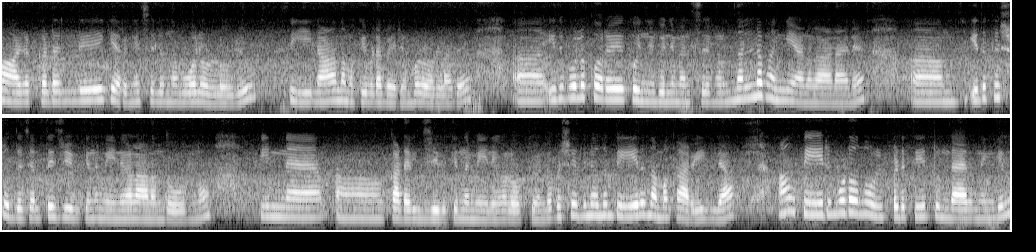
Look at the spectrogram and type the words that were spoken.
ആഴക്കടലിലേക്ക് ഇറങ്ങി ചെല്ലുന്ന പോലുള്ളൊരു ഫീലാണ് നമുക്കിവിടെ വരുമ്പോഴുള്ളത്. ഇതുപോലെ കുറേ കുഞ്ഞു കുഞ്ഞു മത്സ്യങ്ങളും നല്ല ഭംഗിയാണ് കാണാൻ ഇതൊക്കെ ശുദ്ധജലത്തിൽ ജീവിക്കുന്ന മീനുകളാണെന്ന് തോന്നുന്നു. പിന്നെ കടലിൽ ജീവിക്കുന്ന മീനുകളൊക്കെ ഉണ്ട്. പക്ഷേ ഇതിനൊന്നും പേര് നമുക്കറിയില്ല. ആ പേരും കൂടെ ഒന്ന് ഉൾപ്പെടുത്തിയിട്ടുണ്ടായിരുന്നെങ്കിൽ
